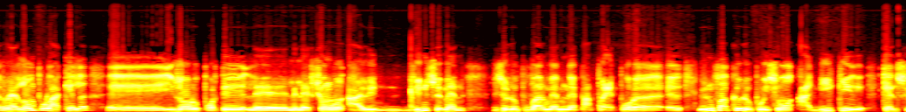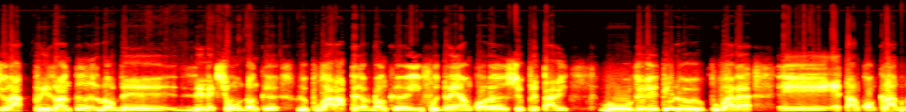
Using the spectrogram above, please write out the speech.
Raison pour laquelle euh, ils ont reporté l'élection à une, semaine. Le pouvoir même n'est pas prêt. Pour, euh, une fois que l'opposition a dit qu'elle sera présente lors des, élections, donc le pouvoir a peur. Donc il faudrait encore se préparer. Vous verrez que le pouvoir est en conclave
